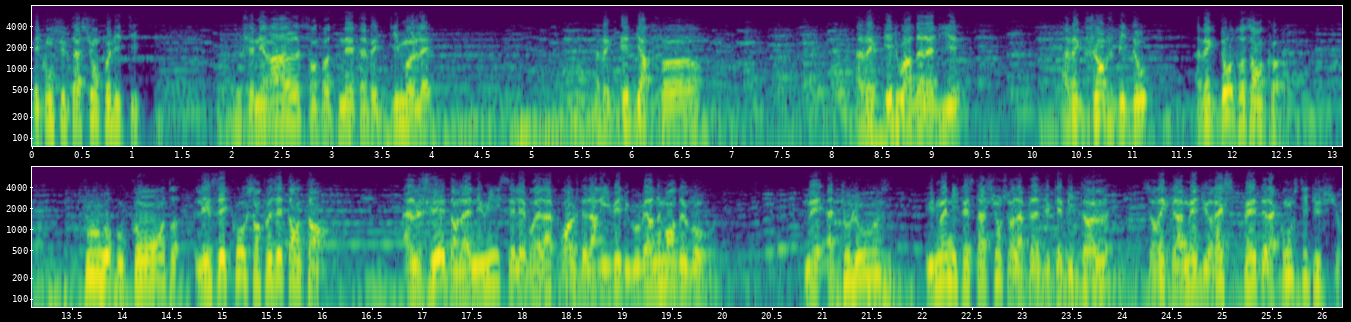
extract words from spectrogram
des consultations politiques. Le général s'entretenait avec Guy Mollet, avec Edgar Faure, avec Édouard Daladier, avec Georges Bidault, avec d'autres encore. Pour ou contre, les échos s'en faisaient entendre. Alger, dans la nuit, célébrait l'approche de l'arrivée du gouvernement de Gaulle. Mais à Toulouse, une manifestation sur la place du Capitole se réclamait du respect de la Constitution.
